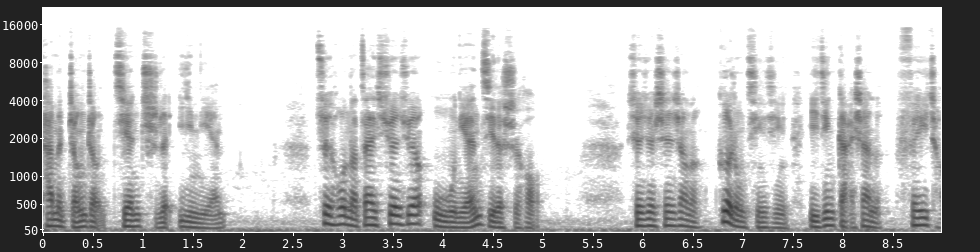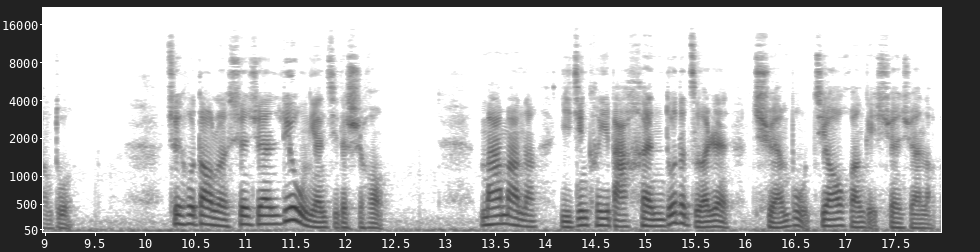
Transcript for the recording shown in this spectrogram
他们整整坚持了一年，最后呢，在轩轩五年级的时候，轩轩身上的各种情形已经改善了非常多。最后到了轩轩六年级的时候。妈妈呢，已经可以把很多的责任全部交还给轩轩了。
